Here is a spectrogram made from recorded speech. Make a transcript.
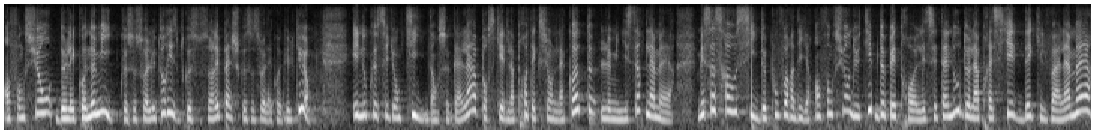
en fonction de l'économie, que ce soit le tourisme, que ce soit les pêches, que ce soit l'aquaculture. Et nous conseillons qui dans ce cas-là Pour ce qui est de la protection de la côte, le ministère de la mer. Mais ça sera aussi de pouvoir dire, en fonction du type de pétrole, et c'est à nous de l'apprécier qu'il va à la mer,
